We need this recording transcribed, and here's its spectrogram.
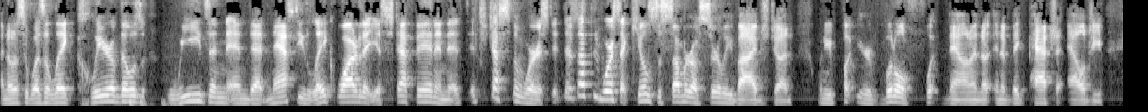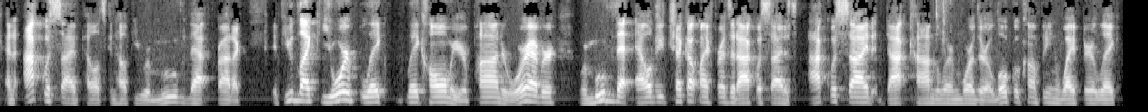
I noticed it was a lake clear of those weeds and, and that nasty lake water that you step in, and it, it's just the worst. It, there's nothing worse that kills the summer of surly vibes, Judd, when you put your little foot down in a, in a big patch of algae. And Aquacide pellets can help you remove that product. If you'd like your lake, lake home or your pond or wherever, remove that algae, check out my friends at Aquacide. It's aquacide.com to learn more. They're a local company in White Bear Lake.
